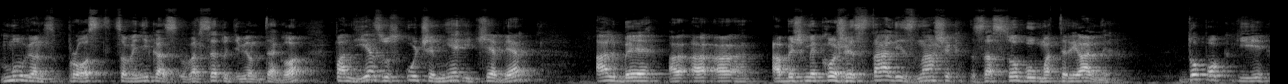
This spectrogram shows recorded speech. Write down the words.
Mówiąc prost, co wynika z wersetu 9, Pan Jezus uczy mnie i Ciebie, aby, a, a, a, abyśmy korzystali z naszych zasobów materialnych, dopóki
